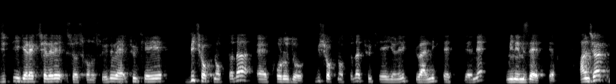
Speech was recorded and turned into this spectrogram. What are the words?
ciddi gerekçeleri söz konusuydu ve Türkiye'yi birçok noktada e, korudu. Birçok noktada Türkiye'ye yönelik güvenlik tehditlerini minimize etti. Ancak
